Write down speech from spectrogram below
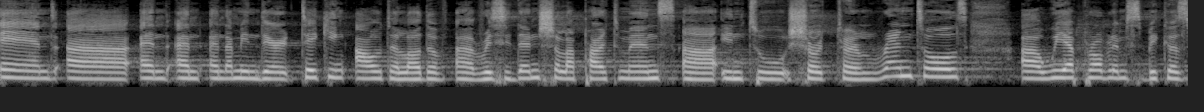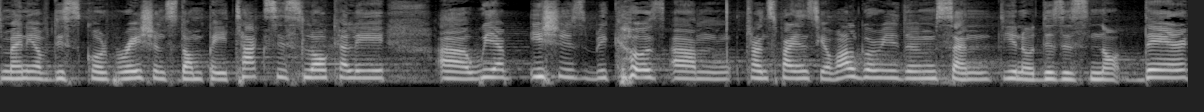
and, uh, and, and, and I mean, they're taking out a lot of uh, residential apartments uh, into short term rentals. Uh, we have problems because many of these corporations don't pay taxes locally. Uh, we have issues because um, transparency of algorithms and, you know, this is not there.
